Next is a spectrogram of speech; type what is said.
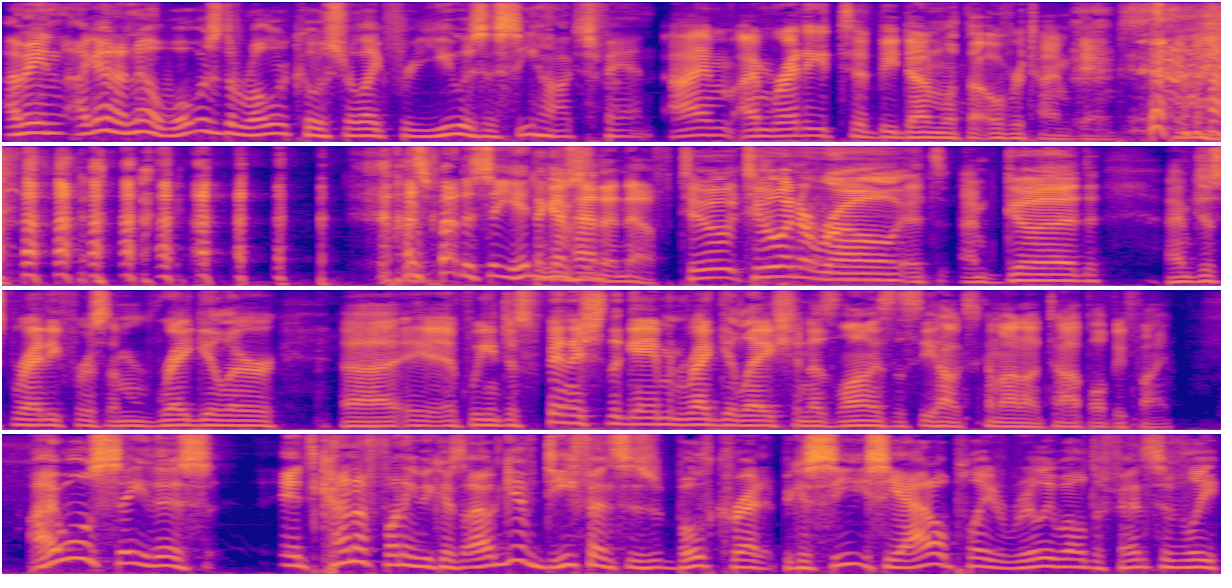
I mean, I gotta know, what was the roller coaster like for you as a Seahawks fan? I'm I'm ready to be done with the overtime games. I was about to say, I think I've had enough. Two two in a row. It's I'm good. I'm just ready for some regular. Uh, if we can just finish the game in regulation, as long as the Seahawks come out on top, I'll be fine. I will say this: it's kind of funny because I'll give defenses both credit because C- Seattle played really well defensively,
